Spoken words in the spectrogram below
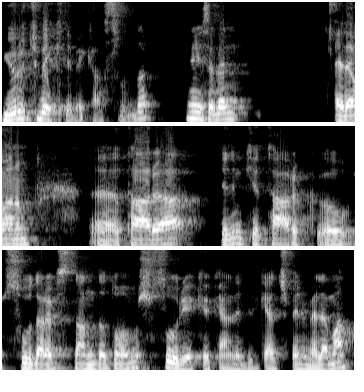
Yürütmek demek aslında. Neyse ben elemanım e, Tarık'a dedim ki Tarık o Suudi Arabistan'da doğmuş Suriye kökenli bir genç benim eleman.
